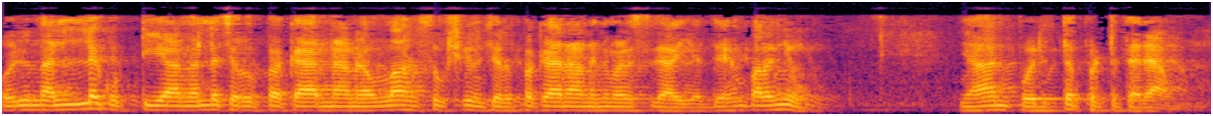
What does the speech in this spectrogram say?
ഒരു നല്ല കുട്ടിയാണ് നല്ല ചെറുപ്പക്കാരനാണ്. അള്ളാഹു സൂക്ഷിക്കുന്ന ചെറുപ്പക്കാരനാണെന്ന് മനസ്സിലായി. അദ്ദേഹം പറഞ്ഞു ഞാൻ പൊരുത്തപ്പെട്ട് തരാം.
